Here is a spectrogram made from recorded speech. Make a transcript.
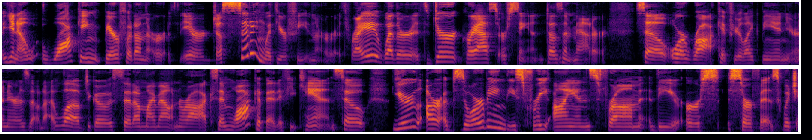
you know, walking barefoot on the earth or just sitting with your feet in the earth, right? Whether it's dirt, grass, or sand, doesn't matter. So, or rock if you're like me and you're in Arizona. I love to go sit on my mountain rocks and walk a bit if you can. So, you are absorbing these free ions from the Earth's surface, which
